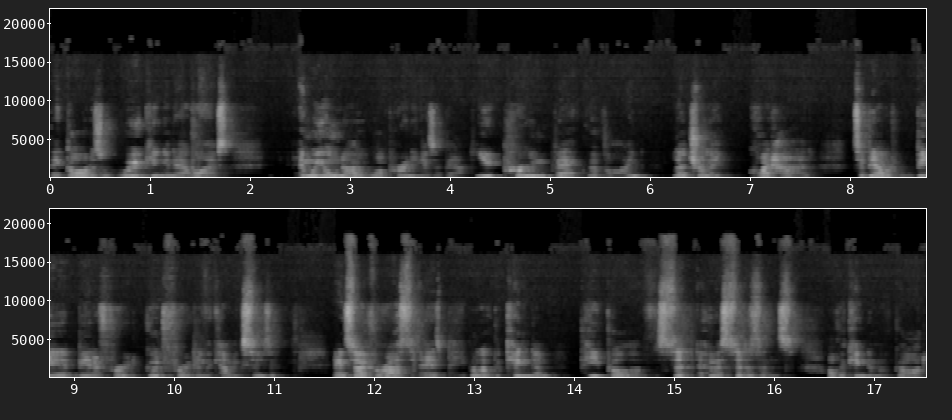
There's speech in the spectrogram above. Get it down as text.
that God is working in our lives. And we all know what pruning is about. You prune back the vine, literally quite hard, to be able to bear better fruit, good fruit in the coming season. And so, for us as people of the kingdom, people of, who are citizens of the kingdom of God,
